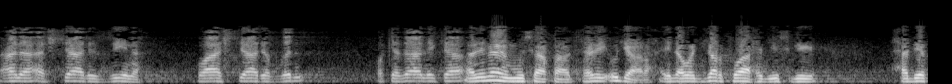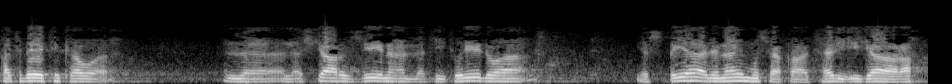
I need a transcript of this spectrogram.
على أشجار الزينة وأشجار الظل؟ وكذلك هذه ما هي مساقات هذه أجارة. إذا وجرت واحد يسقي حديقة بيتك أو الأشجار الزينة التي تريدها يسقيها هذه ما هي مساقات هذه إجارة.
